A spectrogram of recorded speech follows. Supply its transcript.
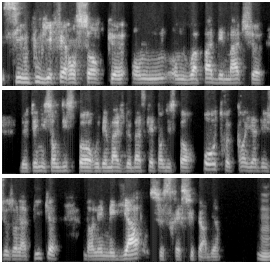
si vous pouviez faire en sorte qu'on on ne voit pas des matchs de tennis en e-sport ou des matchs de basket en e-sport autres quand il y a des Jeux olympiques dans les médias, ce serait super bien. Mmh.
